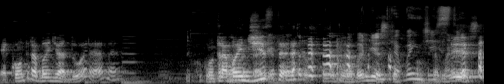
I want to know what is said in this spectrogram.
É contrabandeador, é, né? Contrabandista. Contra- Contrabandista. Contrabandista.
